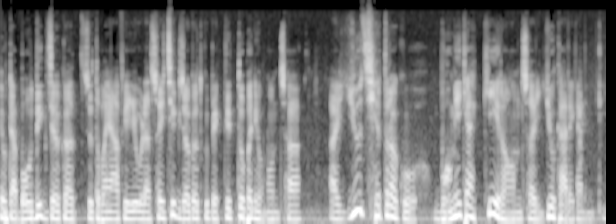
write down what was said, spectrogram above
एउटा बौद्धिक जगत जो तपाईँ आफै एउटा शैक्षिक जगतको व्यक्तित्व पनि हुनुहुन्छ यो क्षेत्रको भूमिका के रहन्छ यो कार्यका निम्ति?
